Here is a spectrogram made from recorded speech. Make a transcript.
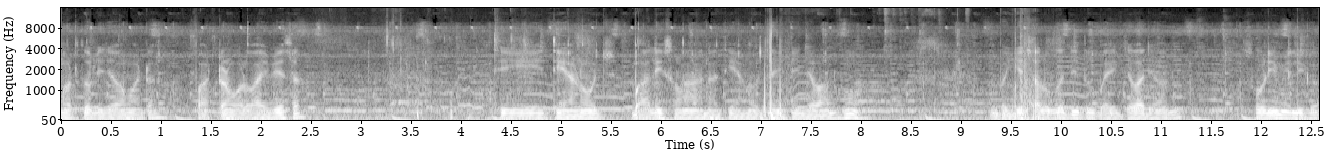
મરતોલી જવા માટે. પાટણવાળો હાઈવે છે. થી ત્યાંનો જ બાલીસણા અને ત્યાંનો જ નહીં ત્યાં જવાનું હું. ભાઈએ ચાલુ કરી દીધું બાઈક જવા દેવાનું. છોડી મેલી ગયો.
